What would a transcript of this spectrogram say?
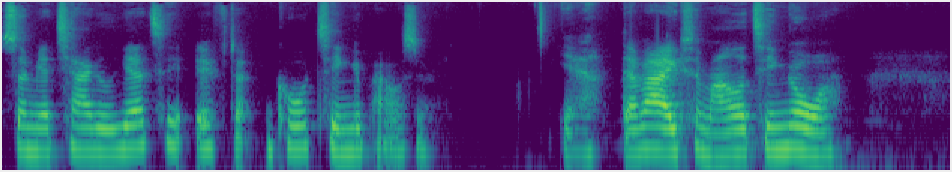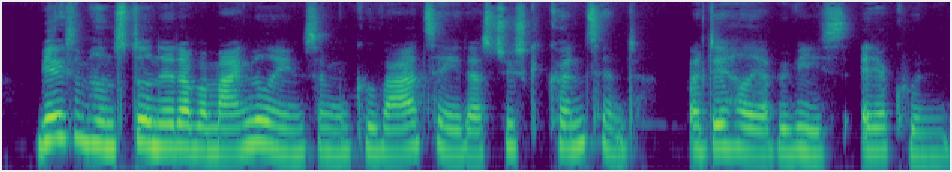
som jeg takkede ja til efter en kort tænkepause. Ja, der var ikke så meget at tænke over. Virksomheden stod netop og manglede en, som kunne varetage deres tyske content, og det havde jeg bevist, at jeg kunne.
